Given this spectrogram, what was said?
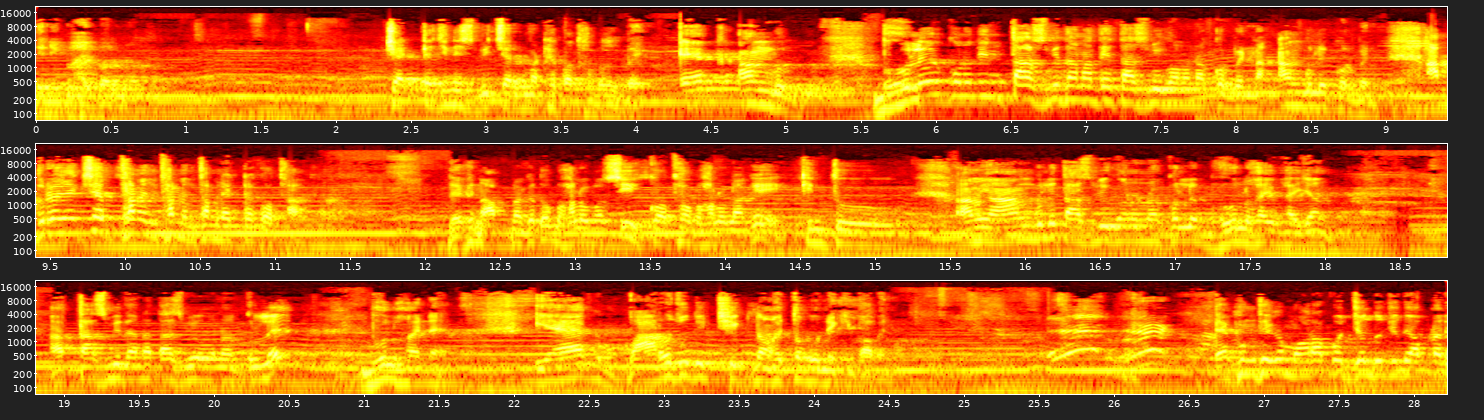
তিনি ভাই চারটা জিনিস বিচারের মাঠে কথা বলবে। এক, আঙ্গুল। ভুলেও কোনোদিন তাসবি দানাতে তাসবি গণনা করবেন না, আঙ্গুলে করবেন। আব্দুল রাজাক সাহেব, থামেন থামেন থামেন একটা কথা। দেখেন, আপনাকে তো ভালোবাসি, কথা ভালো লাগে, কিন্তু আমি আঙ্গুলে তাসবি গণনা করলে ভুল হয় ভাইজান। আর তাসবি দানা তাসবি গণনা করলে ভুল হয় না। একবারও যদি ঠিক না হয়, তবু নাকি পাবেন। এখন থেকে মরা পর্যন্ত যদি আপনার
